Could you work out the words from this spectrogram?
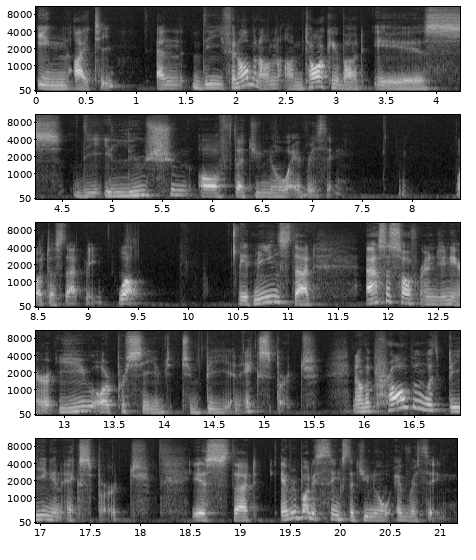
in IT. And the phenomenon I'm talking about is the illusion of that you know everything. What does that mean? Well, it means that as a software engineer, you are perceived to be an expert. Now, the problem with being an expert is that everybody thinks that you know everything.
